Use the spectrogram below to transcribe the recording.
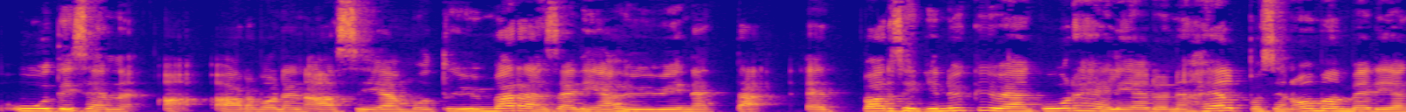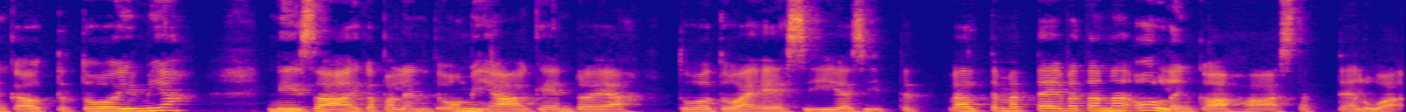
uutisen arvoinen asia, mutta ymmärrän sen ihan hyvin, että, että varsinkin nykyään kun urheilijoiden on helppo sen oman median kautta toimia, niin saa aika paljon niitä omia agendoja tuotua esiin ja sitten välttämättä eivät anna ollenkaan haastattelua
